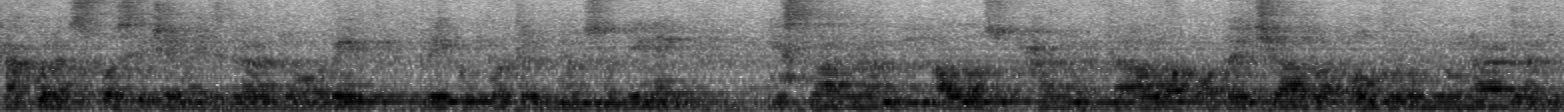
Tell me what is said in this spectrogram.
kako nas posjeća na izgradnju ove preko potrebne osobine, Islam nam, Allah subhanahu wa ta'ala, obećava ogromnu nagradu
